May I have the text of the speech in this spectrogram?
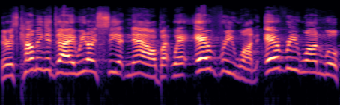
There is coming a day, we don't see it now, but where everyone, everyone will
